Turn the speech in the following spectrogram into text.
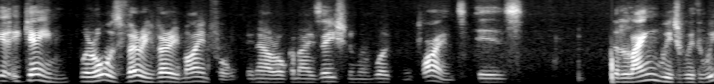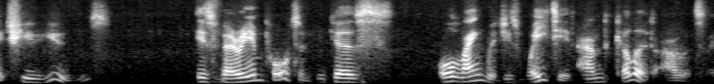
again we're always very very mindful in our organisation and when working with clients is the language with which you use is very important because all language is weighted and colored, I would say.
